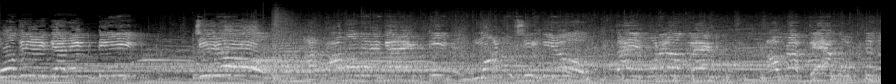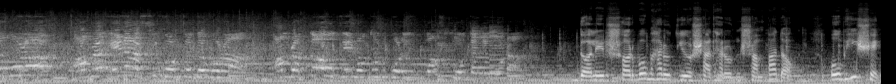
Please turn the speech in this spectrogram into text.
মোদির গ্যারেন্টি জিরো। আর আমাদের গ্যারেন্টি মানুষই হিরো। তাই মনে রাখবেন আমরা কে করতে দেবো না আমরা এনআরসি করতে দেবো না আমরা কাউকে নতুন করে করতে দেবো না। দলের সর্বভারতীয় সাধারণ সম্পাদক অভিষেক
